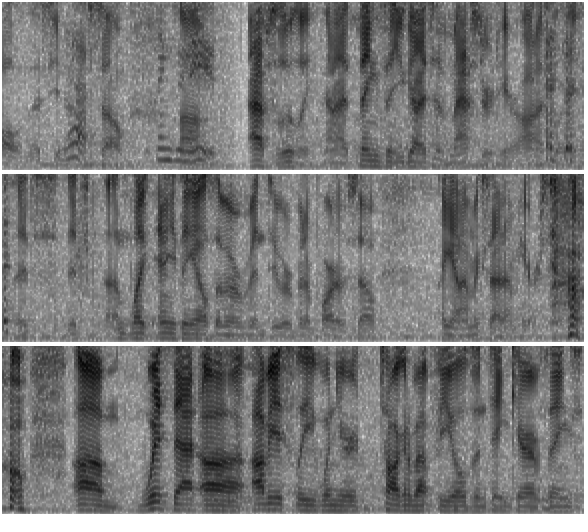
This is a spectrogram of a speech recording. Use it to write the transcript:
all of this, you know. Yeah. So Things we um, need. Absolutely, and I, things that you guys have mastered here. Honestly, it's it's unlike anything else I've ever been to or been a part of. So, again, I'm excited I'm here. So, um, with that, uh, obviously, when you're talking about fields and taking care of things,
